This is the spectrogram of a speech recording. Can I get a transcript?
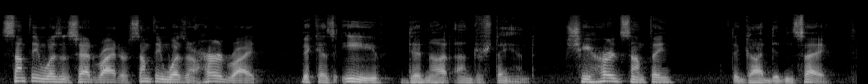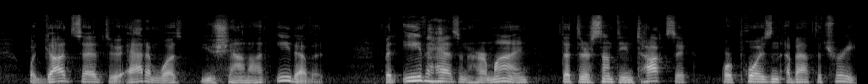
something wasn't said right or something wasn't heard right because Eve did not understand. She heard something that God didn't say. What God said to Adam was, You shall not eat of it. But Eve has in her mind that there's something toxic or poison about the tree.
